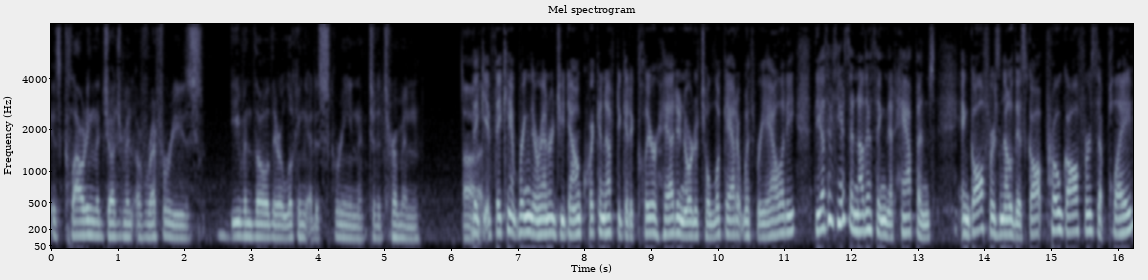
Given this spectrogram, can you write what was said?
is clouding the judgment of referees, even though they're looking at a screen to determine. Uh, they, if they can't bring their energy down quick enough to get a clear head in order to look at it with reality. The other here's another thing that happens, and golfers know this. Golf, pro golfers that play,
